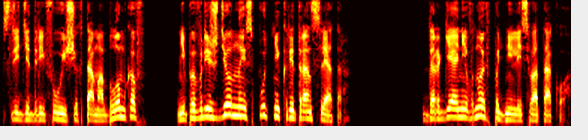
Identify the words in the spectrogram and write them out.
среди дрейфующих там обломков, неповрежденный спутник-ретранслятор. Даргиане вновь поднялись в атаку.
